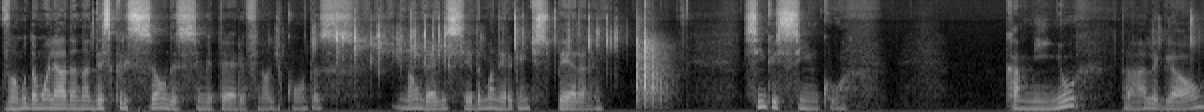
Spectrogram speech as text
Vamos dar uma olhada na descrição desse cemitério, afinal de contas, não deve ser da maneira que a gente espera, né? 5 e 5. Caminho, tá, legal.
